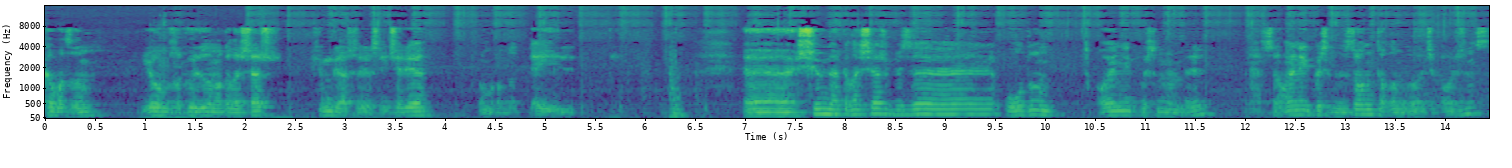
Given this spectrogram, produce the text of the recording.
Kapatalım. Yolumuza koyalım arkadaşlar. Kim girsin içeriye. Umurumda değil. Ee, şimdi arkadaşlar bize odun oyunun ilk başından beri yani sen oyunun ilk başında odun toplamak olacak amacınız.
